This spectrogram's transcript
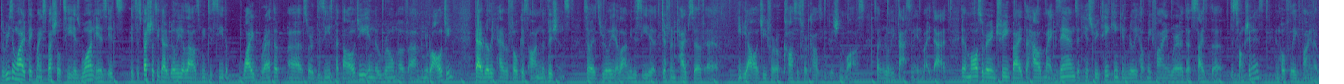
The reason why I picked my specialty is one is it's it's a specialty that really allows me to see the wide breadth of uh, sort of disease pathology in the realm of um, neurology that really have a focus on the visions. So it's really allowed me to see uh, different types of uh, etiology for causes for causing vision loss. So I'm really fascinated by that. I'm also very intrigued by the, how my exams and history taking can really help me find where the site of the dysfunction is and hopefully find a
